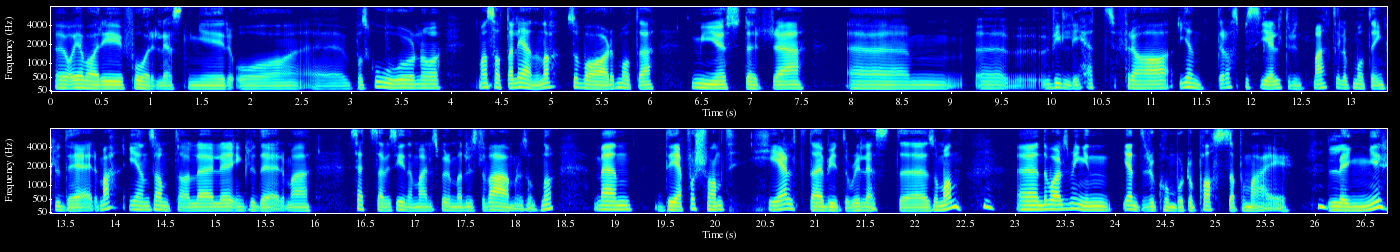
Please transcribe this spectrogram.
Og jeg var i forelesninger og på skolen, og man satt alene, da. Så var det på en måte mye større eh, villighet fra jenter, da, spesielt rundt meg, til å på en måte inkludere meg i en samtale, eller inkludere meg, sette seg ved siden av meg eller spørre om jeg hadde lyst til å være med. eller sånt noe. Men det forsvant helt da jeg begynte å bli lest uh, som mann. Eh, det var liksom ingen jenter som kom bort og passa på meg lenger.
